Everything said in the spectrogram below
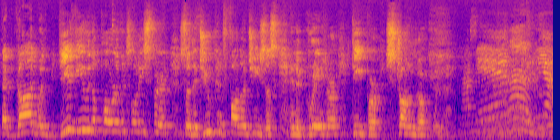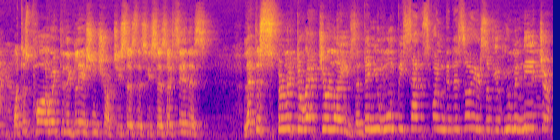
that God will give you the power of His Holy Spirit so that you can follow Jesus in a greater, deeper, stronger way. Amen. What does Paul write to the Galatian church? He says this, he says, I say this. Let the Spirit direct your lives, and then you won't be satisfying the desires of your human nature.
